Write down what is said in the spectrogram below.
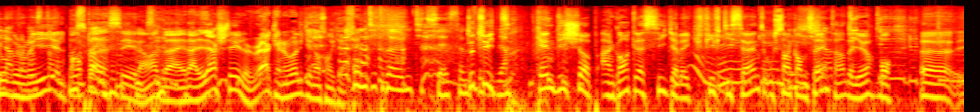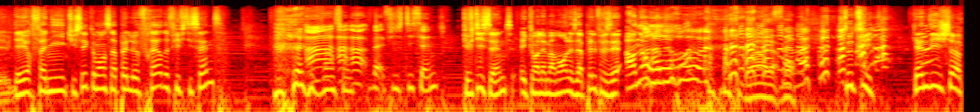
là, pour discovery. elle parle pas assez là. hein. Elle, va, elle va lâcher le rock and roll qui est dans son cœur. Je fais une petite, euh, une petite sieste. ça me Tout de suite, bien. Candy Shop, un grand classique avec 50 Cent ou Candy 50 Cent hein, d'ailleurs. Bon, euh, d'ailleurs Fanny, tu sais comment s'appelle le frère de 50 Cent? Ah, ah, ah, bah 50 Cent. 50 Cent. Et quand les mamans les appelaient, elles faisaient 1 euro. Un euro. Voilà, bon. Tout de suite. Candy Shop,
